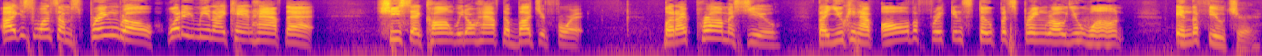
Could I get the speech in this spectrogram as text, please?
I just want some spring roll. What do you mean I can't have that? She said, Khang, we don't have the budget for it. But I promise you that you can have all the freaking stupid spring roll you want in the future.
